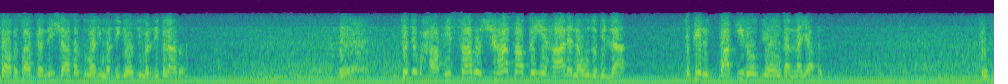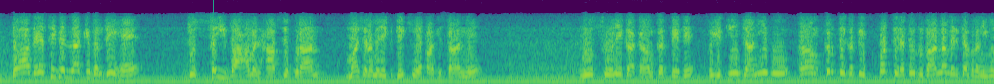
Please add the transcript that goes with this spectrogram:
تو حافظ صاحب کہتے شاہ صاحب تمہاری مرضی کون سی مرضی پلا دو۔ تو جب حافظ صاحب اور شاہ صاحب کا یہ حال ہے، نعوذ باللہ، تو پھر باقی لوگ جو ہیں، ان کا اللہ حافظ۔ تو بعض ایسے بھی اللہ کے بندے ہیں جو صحیح باعمل حافظ قرآن ماشاء اللہ میں نے ایک دیکھی ہے پاکستان میں، وہ سونے کا کام کرتے تھے۔ تو یقین جانیے، وہ کام کرتے کرتے پڑھتے رہتے، روزانہ میرے خیال نہیں، وہ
